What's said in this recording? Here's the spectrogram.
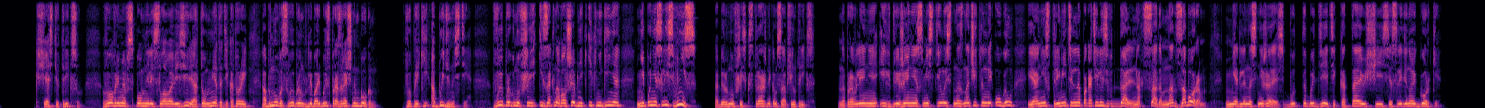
К счастью Триксу, вовремя вспомнились слова визиря о том методе, который Обнувас выбрал для борьбы с прозрачным богом. Вопреки обыденности, выпрыгнувшие из окна волшебник и княгиня не понеслись вниз — Обернувшись к стражникам, сообщил Трикс. Направление их движения сместилось на значительный угол, и они стремительно покатились вдаль, над садом, над забором, медленно снижаясь, будто бы дети, катающиеся с ледяной горки.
